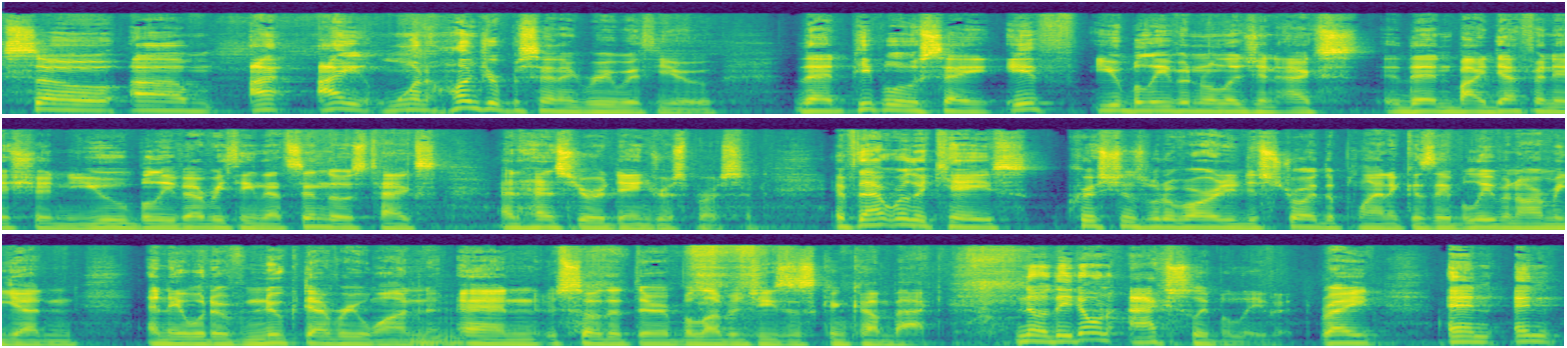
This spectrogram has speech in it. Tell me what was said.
So um, I, I 100% agree with you that people who say if you believe in religion X, then by definition you believe everything that's in those texts, and hence you're a dangerous person. If that were the case, Christians would have already destroyed the planet because they believe in Armageddon and they would have nuked everyone mm-hmm. and so that their beloved Jesus can come back. No, they don't actually believe it, right? And and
